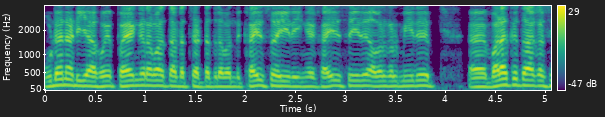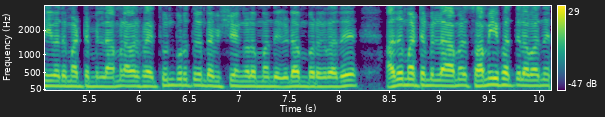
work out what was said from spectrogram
உடனடியாகவே பயங்கரவாத தடை சட்டத்தில் வந்து கை செய்கிறீங்க கைது செய்து அவர்கள் மீது வழக்கு தாக்கல் செய்வது மட்டுமில்லாமல் அவர்களை துன்புறுத்துகின்ற விஷயங்களும் வந்து இடம்பெறுகிறது. அது மட்டுமில்லாமல் சமீபத்தில் வந்து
